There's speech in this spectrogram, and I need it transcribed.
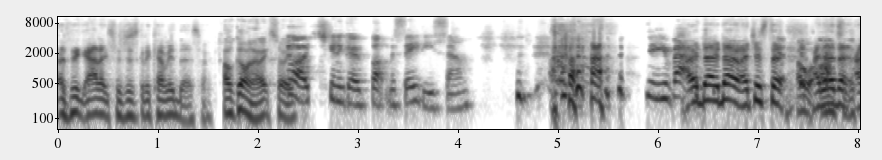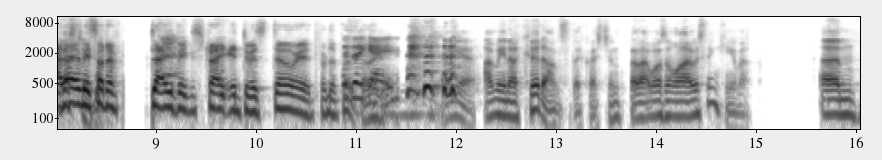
I think Alex was just going to come in there. Sorry. Oh, go on, Alex. Sorry. No, I was just going to go, but Mercedes, Sam. See you back. oh no, no. I just. Uh, Oh, I know that. I know we're question. sort of diving straight into a story from the book. It's but I- okay. yeah, I mean, I could answer the question, but that wasn't what I was thinking about. Um,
